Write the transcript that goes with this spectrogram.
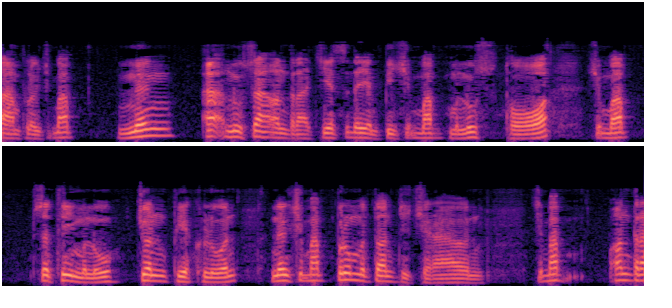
តាមផ្លូវច្បាប់ និងអនុសាសន៍អន្តរជាតិស្តីអំពីច្បាប់មនុស្សធម៌ច្បាប់សិទ្ធិមនុស្សជនភៀសខ្លួន និងច្បាប់ព្រហ្មទណ្ឌជាច្រើន ច្បាប់អន្តរ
